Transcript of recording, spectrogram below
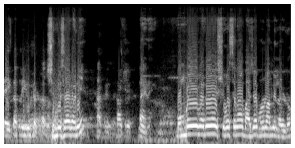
ते एकत्र येऊ शकतात. शिंदे साहेब आणि ठाकरे साहेब. नाही नाही. मुंबईमध्ये शिवसेना भाजप म्हणून आम्ही लढलो.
